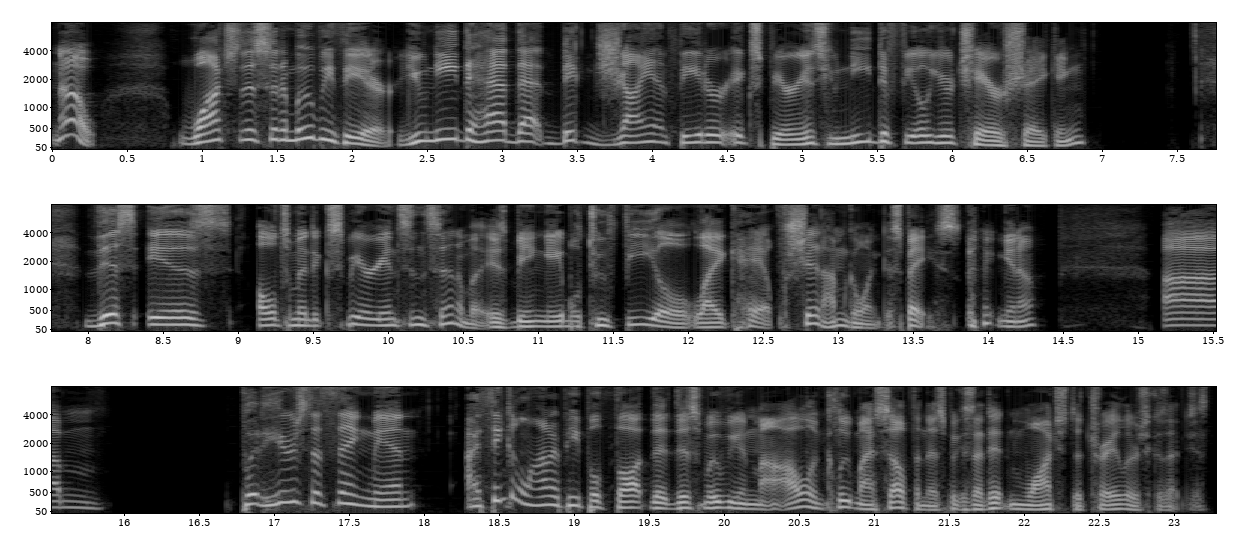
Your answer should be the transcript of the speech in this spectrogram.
no. Watch this in a movie theater. You need to have that big giant theater experience. You need to feel your chair shaking. This is ultimate experience in cinema is being able to feel like, hey, shit, I'm going to space, you know? Um but here's the thing, man. I think a lot of people thought that this movie, and I'll include myself in this because I didn't watch the trailers because I just,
